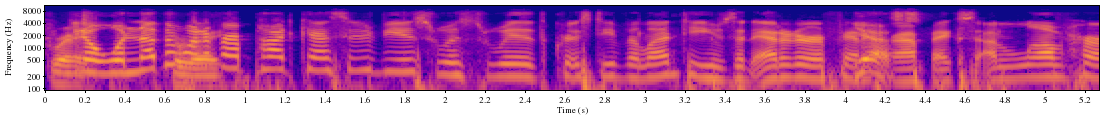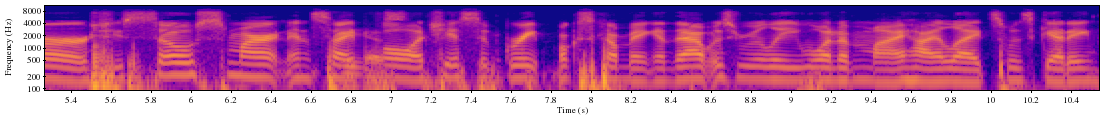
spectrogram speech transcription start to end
great. You know, another one of our podcast interviews was with Kristy Valenti, who's an editor of Yes. Fantagraphics. I love her. She's so smart and insightful, Yes. and she has some great books coming. And that was really one of my highlights was getting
